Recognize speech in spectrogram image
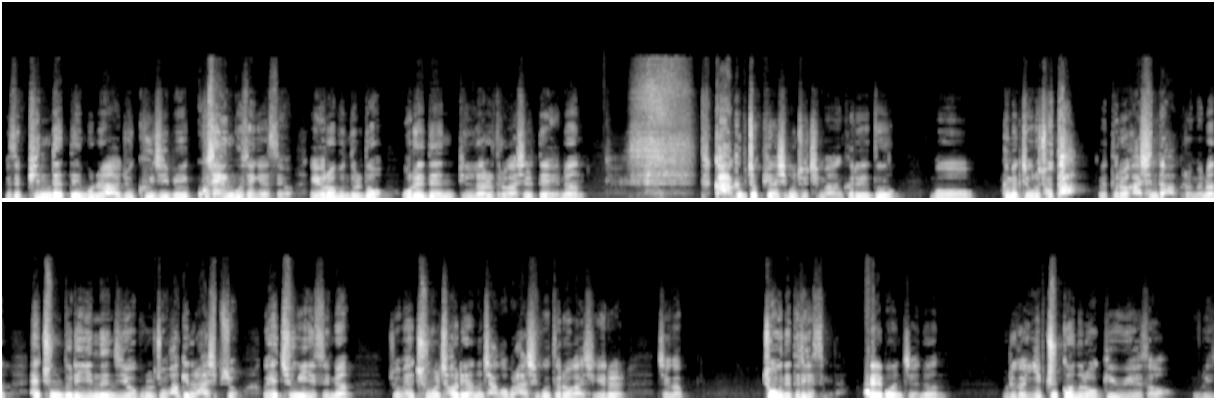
그래서 빈대 때문에 아주 그 집이 고생고생했어요. 그러니까 여러분들도 오래된 빌라를 들어가실 때에는 가급적 피하시면 좋지만 그래도 뭐 금액적으로 좋다. 그래 들어가신다. 그러면은 해충들이 있는지 여부를 좀 확인을 하십시오. 그 해충이 있으면 좀 해충을 처리하는 작업을 하시고 들어가시기를 제가 조언해 드리겠습니다. 네 번째는 우리가 입주권을 얻기 위해서 우리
